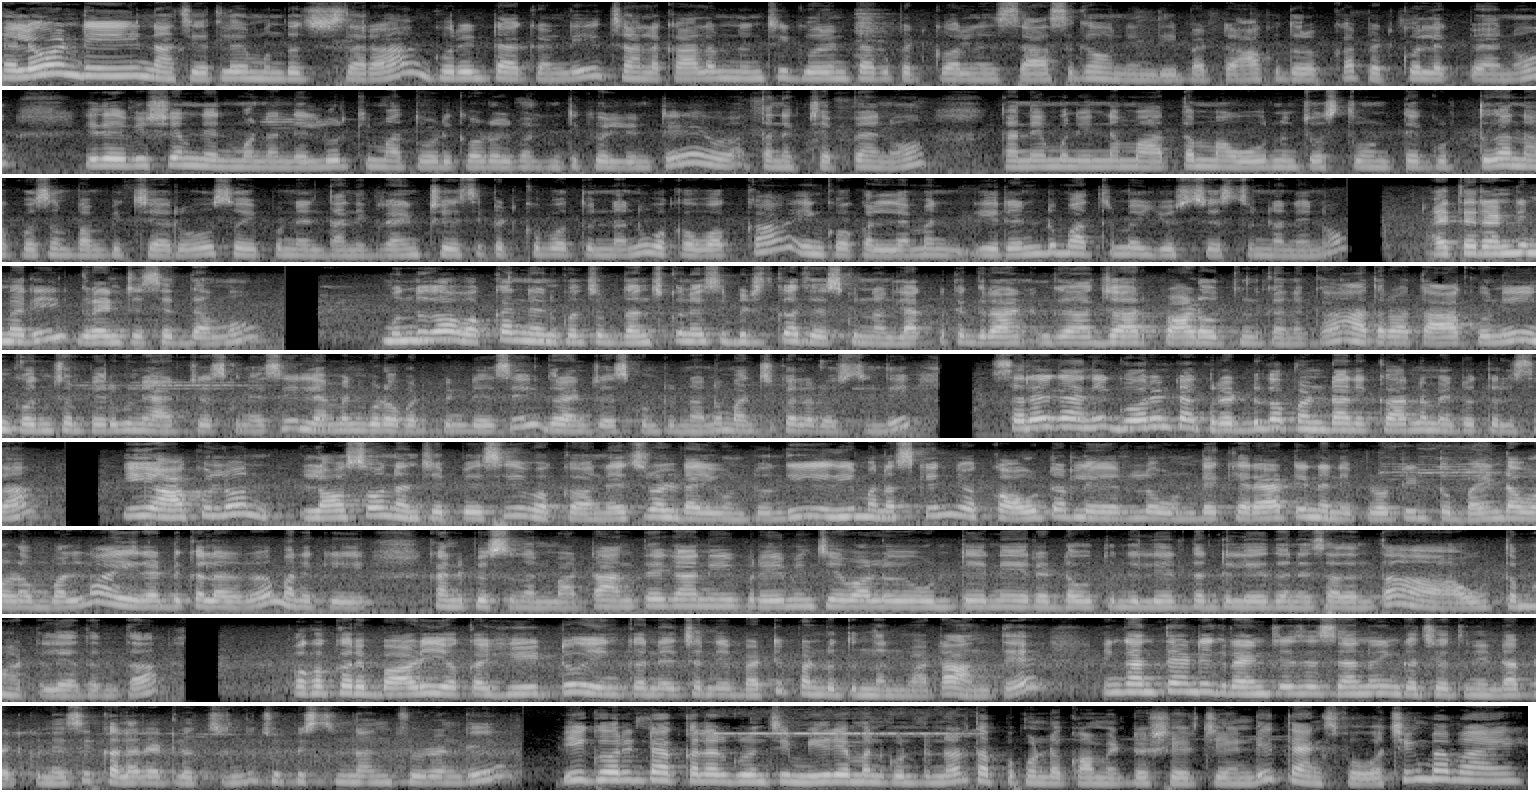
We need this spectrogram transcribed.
Hello అండి నా చేతిలో ముందు వచ్చేసారా గోరింటాకు అండి. చాలా కాలం నుంచి గోరింటాకు పెట్టుకోవాలని ఆశగా ఉన్నింది. బట్ ఆకు దొరక్క పెట్టుకోలేకపోయాను. ఇదే విషయం నేను మొన్న నెల్లూరుకి మా తోడికోడలు వాళ్ళ ఇంటికి వెళ్ళింటే తనకు చెప్పాను. తనేమో నిన్న మా అత్తమ్మ ఊరు నుంచి వస్తూ ఉంటే గుర్తుగా నా కోసం పంపించారు. సో ఇప్పుడు నేను దాన్ని గ్రైండ్ చేసి పెట్టుకోబోతున్నాను. ఒక ఒక్క ఇంకొక లెమన్ ఈ రెండు మాత్రమే యూస్ చేస్తున్నాను నేను. అయితే రండి మరి గ్రైండ్ చేసేద్దాము. ముందుగా ఒక్కని నేను కొంచెం దంచుకునేసి బిడ్స్గా చేసుకున్నాను. లేకపోతే గ్రా జార్ పాడవుతుంది కనుక. ఆ తర్వాత ఆకుని ఇంకొంచెం పెరుగుని యాడ్ చేసుకునేసి లెమన్ కూడా ఒకటి పిండేసి గ్రైండ్ చేసుకుంటున్నాను. మంచి కలర్ వస్తుంది. సరే కానీ గోరింటాకు రెడ్గా పండడానికి కారణం ఏంటో తెలుసా? ఈ ఆకులో లాసోన్ అని చెప్పేసి ఒక నేచురల్ డై ఉంటుంది. ఇది మన స్కిన్ యొక్క అవుటర్ లేయర్లో ఉండే కెరాటిన్ అనే ప్రోటీన్తో బైండ్ అవ్వడం వల్ల ఈ రెడ్ కలర్ మనకి కనిపిస్తుంది అనమాట అంతేగాని ప్రేమించే వాళ్ళు ఉంటేనే రెడ్ అవుతుంది లేదంటే లేదనేసి అదంతా అవుతాం మాట లేదంతా ఒక్కొక్కరి బాడీ యొక్క హీటు ఇంకా నేచర్ని బట్టి పండుతుందనమాట అంతే. ఇంక అంతే అండి గ్రైండ్ చేసేసాను ఇంకా చేతి నిండా పెట్టుకునేసి కలర్ ఎట్లా వచ్చిందో చూపిస్తున్నాను చూడండి. ఈ గోరింటాక్ కలర్ గురించి మీరేమనుకుంటున్నారో తప్పకుండా కామెంట్లో షేర్ చేయండి. Thanks for watching. బాయ్.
